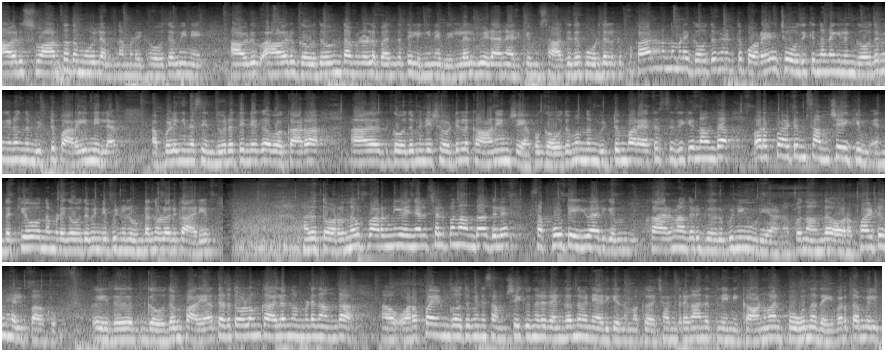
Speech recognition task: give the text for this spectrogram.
ആ ഒരു സ്വാർത്ഥത മൂലം നമ്മുടെ ഗൗതമിനെ ആ ഒരു ആ ഒരു ഗൗതവും തമ്മിലുള്ള ബന്ധത്തിൽ ഇങ്ങനെ വിള്ളൽ വീടാനായിരിക്കും സാധ്യത കൂടുതൽ. കാരണം നമ്മുടെ ഗൗതമിന്റെ അടുത്ത് കുറേ ചോദിക്കുന്നുണ്ടെങ്കിലും ഗൗതം ഇങ്ങനെ ഒന്നും വിട്ടു പറയുന്നില്ല. അപ്പോൾ ഇങ്ങനെ സിന്ദൂരത്തിന്റെ കറ ഗൗതമിന്റെ ഷർട്ടിൽ കാണുകയും ചെയ്യും. അപ്പോൾ ഗൗതം ഒന്നും വിട്ടും പറയാത്ത സ്ഥിതിക്ക് നന്ദ ഉറപ്പായിട്ടും സംശയിക്കും. എന്തൊക്കെയോ നമ്മുടെ ഗൗതമിന്റെ പിന്നിൽ ഉണ്ടെന്നുള്ളൊരു കാര്യം. അത് തുറന്ന് പറഞ്ഞു കഴിഞ്ഞാൽ ചിലപ്പോൾ നന്ദ അതിൽ സപ്പോർട്ട് ചെയ്യുമായിരിക്കും കാരണം അതൊരു ഗർഭിണി കൂടിയാണ്. അപ്പോൾ നന്ദ ഉറപ്പായിട്ടും ഹെൽപ്പാക്കും ഇത് ഗൗതം പറയാത്തിടത്തോളം കാലം നമ്മുടെ നന്ദ ഉറപ്പായും ഗൗതമിനെ സംശയിക്കുന്ന ഒരു രംഗം തന്നെയായിരിക്കും നമുക്ക് ചന്ദ്രകാന്തത്തിൽ ഇനി കാണുവാൻ പോകുന്നത്. ഇവർ തമ്മിൽ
